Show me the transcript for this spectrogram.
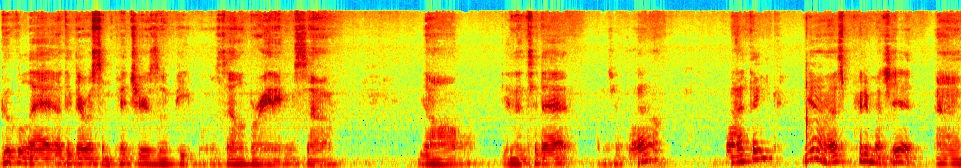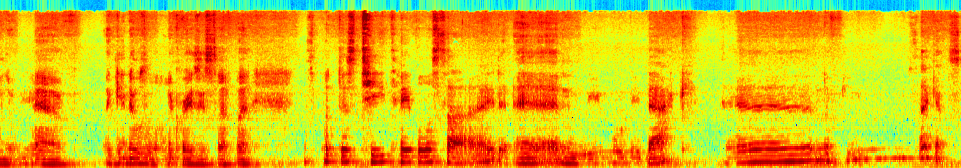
Google that. I think there were some pictures of people celebrating. So y'all get into that and check that out. Well, I think yeah, that's pretty much it um, that we have. Again, there was a lot of crazy stuff, but let's put this tea table aside and we will be back in a few seconds.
